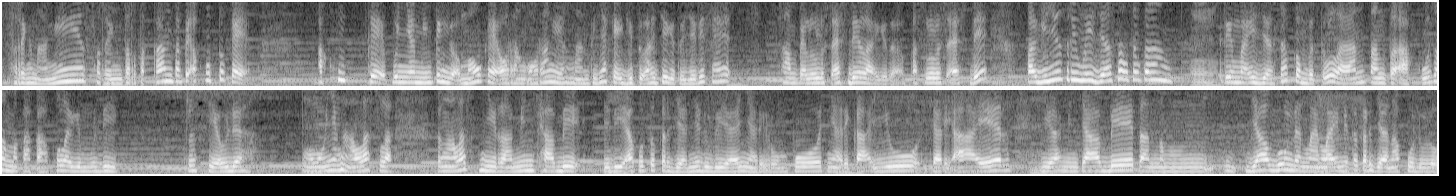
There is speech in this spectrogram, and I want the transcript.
sering nangis, sering tertekan, tapi aku tuh kayak aku kayak punya mimpi nggak mau kayak orang-orang yang nantinya kayak gitu aja gitu. Jadi saya sampai lulus SD lah gitu. Pas lulus SD paginya terima ijazah tuh Kang. Hmm. terima ijazah kebetulan tante aku sama kakakku lagi mudik. Terus ya udah ngomongnya ngalas lah. Ke ngalas nyiramin cabe. Jadi aku tuh kerjanya dulu ya nyari rumput nyari kayu cari air nyiramin cabe tanam jagung dan lain-lain. Itu kerjaan aku dulu.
